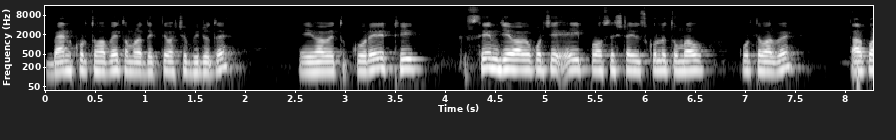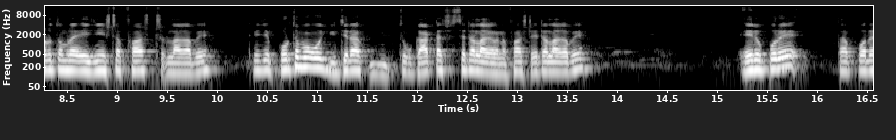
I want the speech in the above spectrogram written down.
ব্যান্ড করতে হবে, তোমরা দেখতে পাচ্ছ ভিডিওতে। এইভাবে করে ঠিক সেম যেভাবে করছে, এই প্রসেসটা ইউজ করলে তোমরাও করতে পারবে। তারপরে তোমরা এই জিনিসটা ফার্স্ট লাগাবে। ঠিক আছে, প্রথমে ওই যেটা গার্ডটা আছে সেটা লাগাবে না ফার্স্ট এটা লাগাবে। এর উপরে তারপরে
